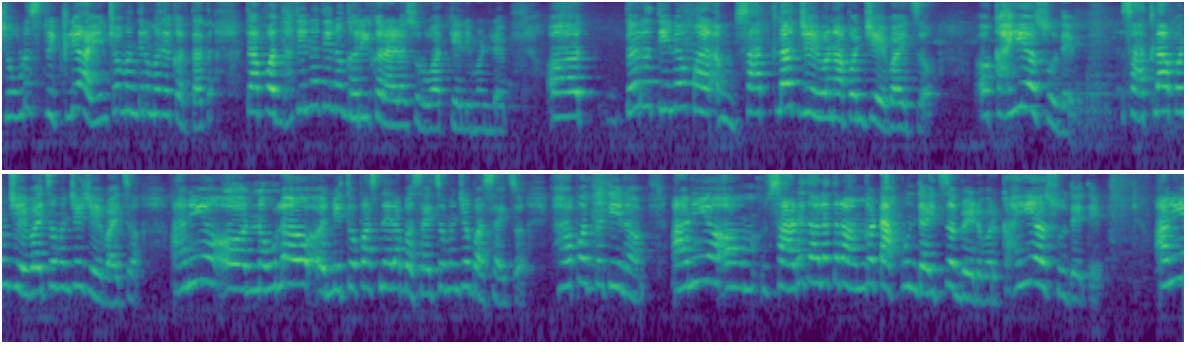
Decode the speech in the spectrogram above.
जेवढं स्ट्रिक्टली आईंच्या मंदिरमध्ये करतात त्या पद्धतीनं तिनं घरी करायला सुरुवात केली म्हणले. तर तिनं म सातलाच जेवण आपण जेवायचं. काही असू दे. सातला आपण जेवायचं म्हणजे जेवायचं. आणि नऊला नित्योपासनेला बसायचं म्हणजे बसायचं. ह्या पद्धतीनं. आणि साडेदहाला तर अंग टाकून द्यायचं बेडवर. काही असू दे ते. आणि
